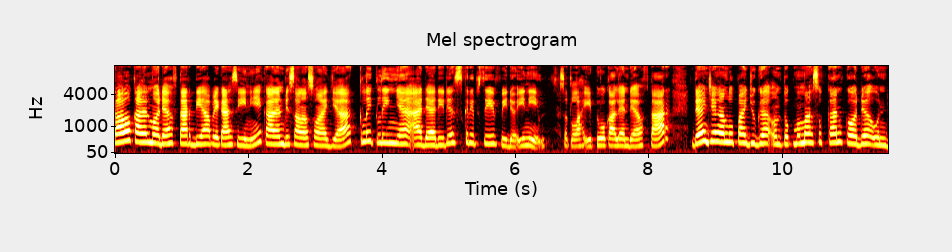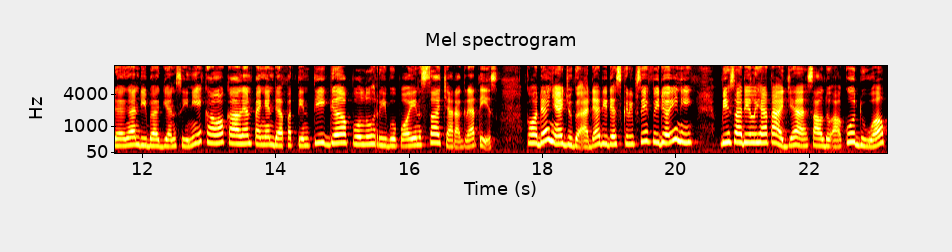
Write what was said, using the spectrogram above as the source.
Kalau kalian mau daftar di aplikasi ini, kalian bisa langsung aja klik linknya ada di deskripsi video ini. Setelah itu kalian daftar dan jangan lupa juga untuk memasukkan kode undangan di bagian sini kalau kalian pengen dapetin 30.000 poin secara gratis. Kodenya juga ada di deskripsi video ini. Bisa dilihat aja saldo aku 20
